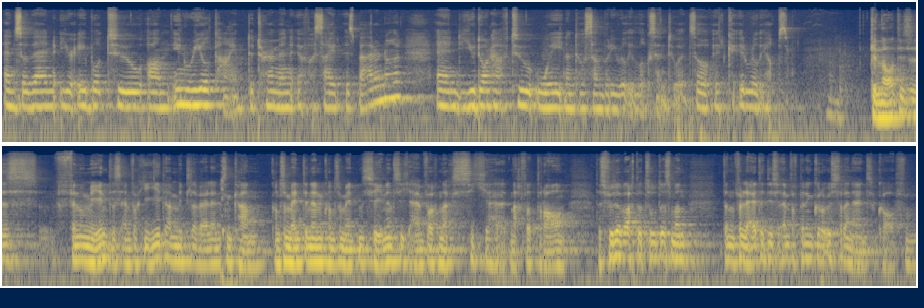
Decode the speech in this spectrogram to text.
And so then you're able to, um, in real time, determine if a site is bad or not, and you don't have to wait until somebody really looks into it. So it, it really helps. Genau dieses Phänomen, das einfach jeder mittlerweile nutzen kann. Konsumentinnen und Konsumenten sehnen sich einfach nach Sicherheit, nach Vertrauen. Das führt aber auch dazu, dass man dann verleitet ist, einfach bei den Größeren einzukaufen,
